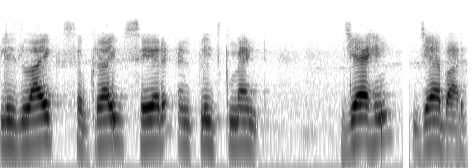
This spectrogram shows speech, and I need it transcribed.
Please like subscribe share and please comment जय हिंद जय भारत।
